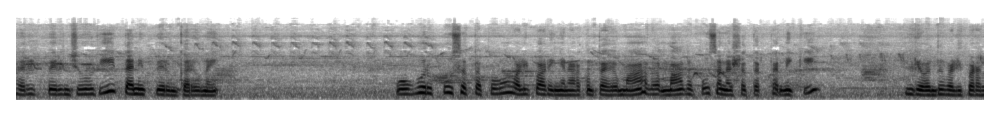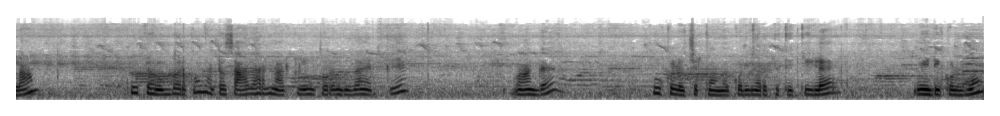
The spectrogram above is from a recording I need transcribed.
ஹரிப்பெருஞ்சோதி தனிப்பெரும் கருணை. ஒவ்வொரு பூசத்தப்பவும் வழிபாடு இங்கே நடக்கும். த மாத மாத பூச நட்சத்திரத்தன்னைக்கு இங்கே வந்து வழிபடலாம். கூட்டம் ரொம்ப இருக்கும். மற்ற சாதாரண நாட்களும் திறந்து தான் இருக்குது வாங்க. பூக்கள் வச்சுருக்காங்க. கொடிமரத்துக்கு கீழே வேண்டிக் கொள்வோம்.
